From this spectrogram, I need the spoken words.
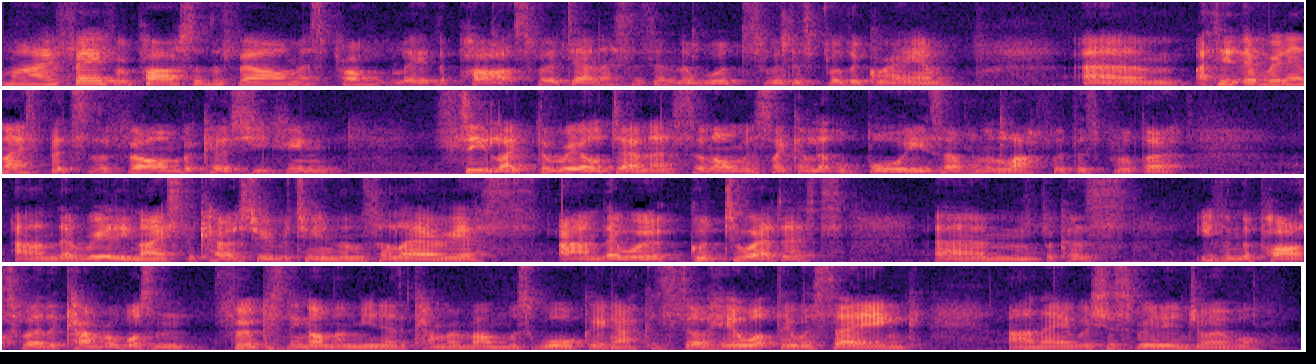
My favourite part of the film is probably the parts where Dennis is in the woods with his brother Graham. Um, I think they're really nice bits of the film because you can see like the real Dennis and almost like a little boy. He's having a laugh with his brother. And they're really nice. The chemistry between them is hilarious. And they were good to edit um, because even the parts where the camera wasn't focusing on them you know the cameraman was walking. I could still hear what they were saying. And uh, it was just really enjoyable.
